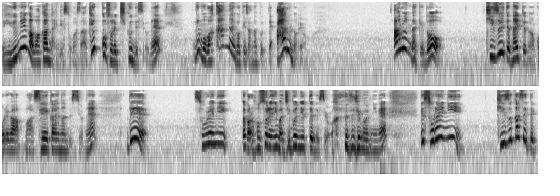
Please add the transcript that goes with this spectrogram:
夢が分かんないんですとかさ結構それ聞くんですよね。でも分かんないわけじゃなくってあるのよ。あるんだけど気づいてないっていうのはこれがまあ正解なんですよね。でそれにだからそれ今自分に言ってんですよ 自分にね。でそれに気づかせて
